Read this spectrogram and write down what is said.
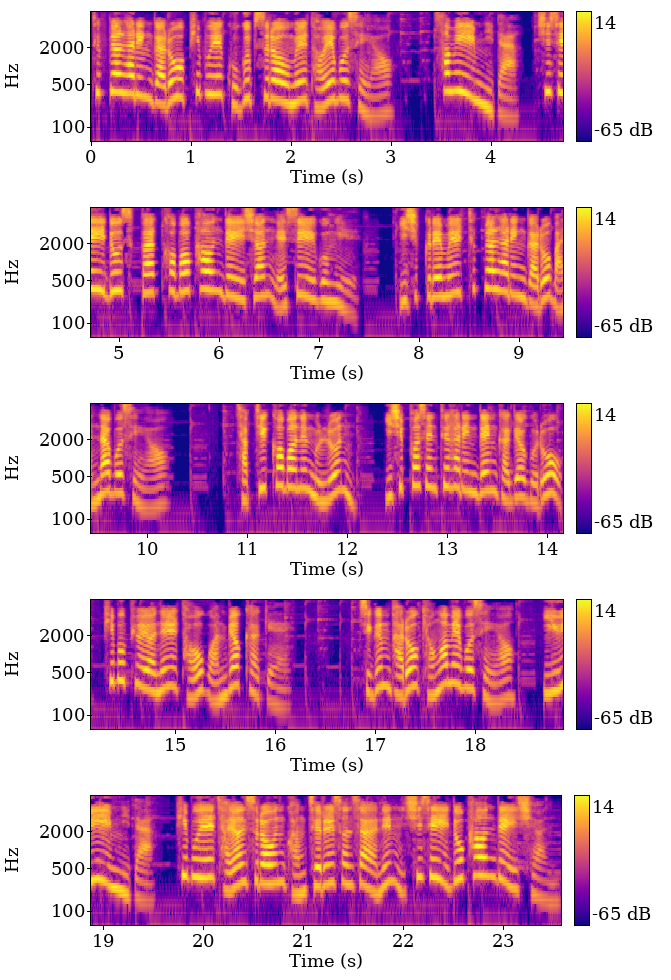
특별 할인가로 피부의 고급스러움을 더해보세요. 3위입니다. 시세이도 스팟 커버 파운데이션 S101 20g을 특별 할인가로 만나보세요. 잡티 커버는 물론 20% 할인된 가격으로 피부 표현을 더욱 완벽하게 지금 바로 경험해보세요. 2위입니다. 피부에 자연스러운 광채를 선사하는 시세이도 파운데이션.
